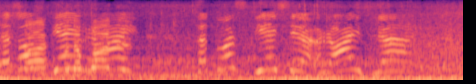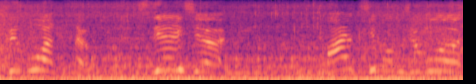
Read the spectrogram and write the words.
Зато здесь водопады. рай. Зато здесь рай для животных. Здесь э, максимум живут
